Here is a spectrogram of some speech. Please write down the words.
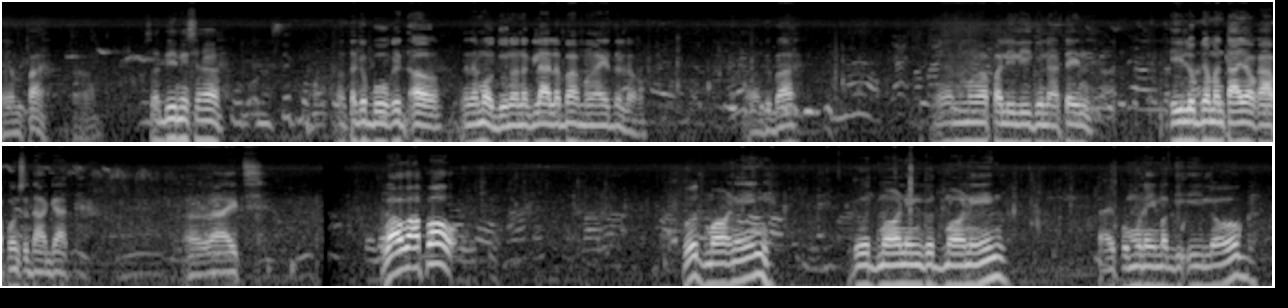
Ayan pa. Oh. Sa din sa ang taga bukid oh. Tingnan mo, doon na naglalaba mga idol oh. Oh, di ba? Ayan mga paliligo natin. Ilog naman tayo kapon sa dagat. Alright. Wawa po! Good morning. Good morning, good morning. Tayo po muna yung mag-iilog.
